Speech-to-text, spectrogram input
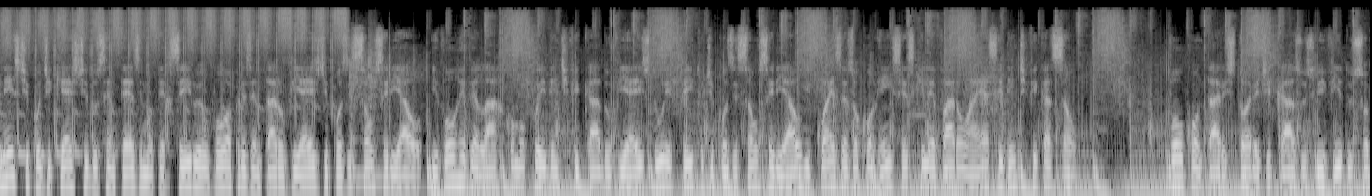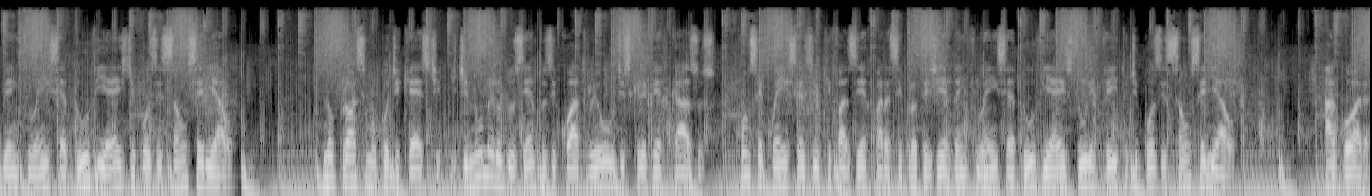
Neste podcast do centésimo terceiro eu vou apresentar o viés de posição serial e vou revelar como foi identificado o viés do efeito de posição serial e quais as ocorrências que levaram a essa identificação. Vou contar história de casos vividos sob a influência do viés de posição serial. No próximo podcast, de número 204, eu vou descrever casos, consequências e o que fazer para se proteger da influência do viés do efeito de posição serial. Agora,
